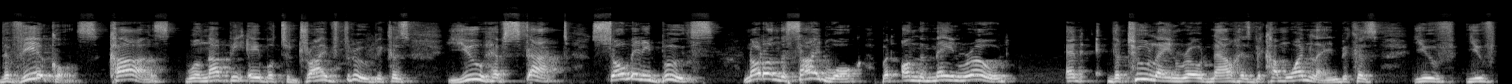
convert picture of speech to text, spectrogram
The vehicles, cars, will not be able to drive through because you have stacked so many booths, not on the sidewalk, but on the main road. And the two lane road now has become one lane because you've, you've,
